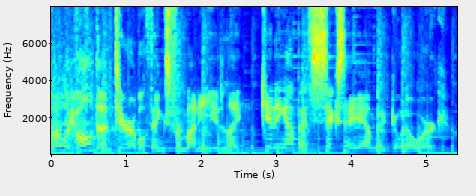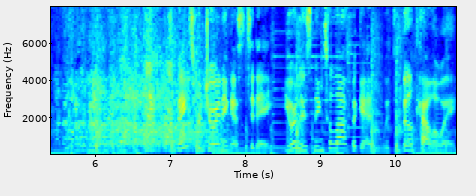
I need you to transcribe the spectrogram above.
Well, we've all done terrible things for money, like getting up at 6 a.m. to go to work. Thanks for joining us today. You're listening to Laugh Again with Phil Callaway.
